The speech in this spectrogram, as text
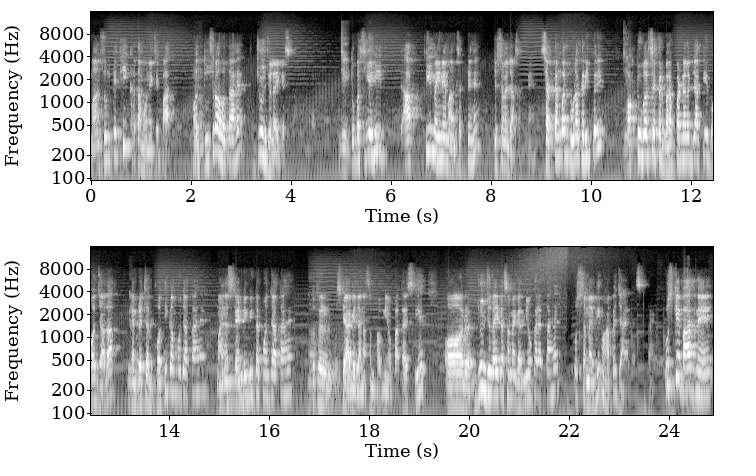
मानसून के ठीक खत्म होने के बाद और हम्म। दूसरा होता है जून जुलाई के साथ। जी। तो बस यही आप तीन महीने मान सकते हैं जिस समय जा सकते हैं। सितंबर पूरा करीब करीब अक्टूबर से फिर बर्फ़ पड़ने लग जाती है बहुत ज़्यादा टेम्परेचर बहुत ही कम हो जाता है माइनस टेन डिग्री तक पहुँच जाता है तो फिर उसके आगे जाना संभव नहीं हो पाता है इसलिए। और जून जुलाई का समय गर्मियों का रहता है उस समय भी वहाँ पे जाया जा सकता है। उसके बाद में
